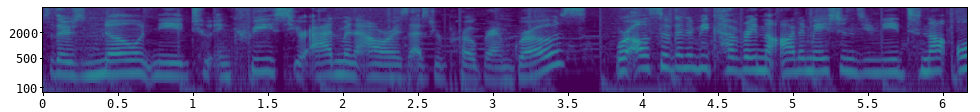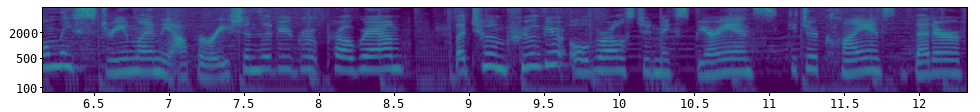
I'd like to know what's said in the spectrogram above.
So there's no need to increase your admin hours as your program grows. We're also going to be covering the automations you need to not only streamline the operations of your group program, but to improve your overall student experience, get your clients better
